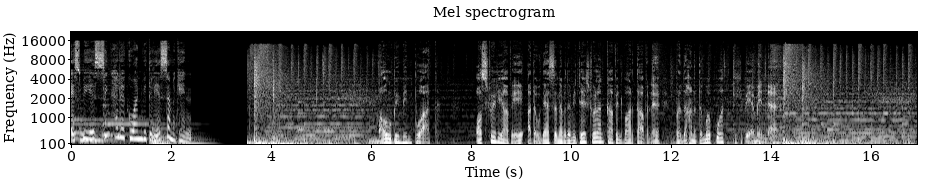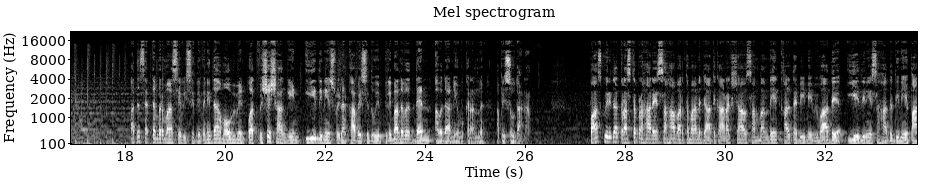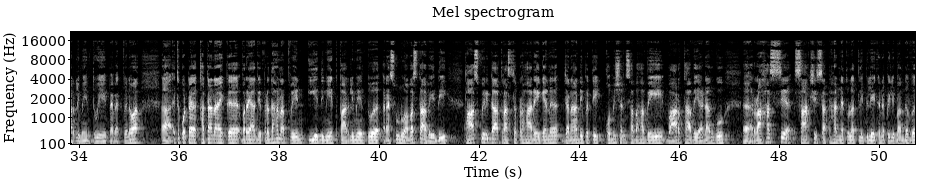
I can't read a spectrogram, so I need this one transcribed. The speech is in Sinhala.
SBS සිංහලකුවන් විදිලිය සමකෙන් මවබිමින් පුවත් ඔස්ට්‍රේලියාවේ අද උදැස්ස නවද විට ශ්‍ර ලංකාවෙන් වාර්තාාවන ප්‍රධානතම පුවත් කිහිපය මෙන්න. අද සැත්තැම්බර් මාසය විසි දෙවනිදා මෞබිමෙන් පුවත් විශේෂාන්ගේෙන් ඊයේ දිනේ ශ්‍රී ලංකාවේ සිදුවෙන් පිළිබඳව දැන් අවධානයොමු කරන්න අපි සූදානම්. පාස්කුවිරිදා ත්‍රස්ත ප්‍රහාරය සහ වර්තමාන ජාතික ආරක්ෂාව සම්බන්ධයෙන් කල් තැබීමේ විවාදය ඊයේ දිනේ සහ අද දිනේ පාර්ලිමේන්තුවේ පැවැත්වෙනවා. එතකොට කතානායකවරයාගේ ප්‍රධානත්වයෙන් ඊයේ දිනේත් පාර්ලිමේන්තුව රැස්වුණු අවස්ථාවේදී පාස්කුවිරිදා ත්‍රස්ත ප්‍රහාරය ගැන ජනාධිපති කොමිෂන් සභාවේ වාර්තාවේ අඩංගු රහස්‍ය සාක්ෂි සටහන් ඇතුළත් ලිපිලේඛන පිළිබඳව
